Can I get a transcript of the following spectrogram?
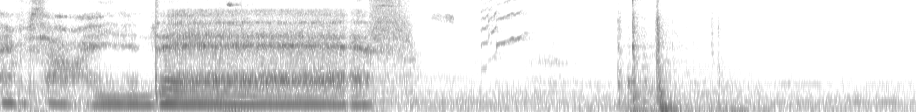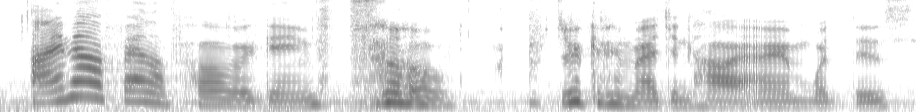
I'm so hating this. I'm not a fan of horror games, so you can imagine how I am with this.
